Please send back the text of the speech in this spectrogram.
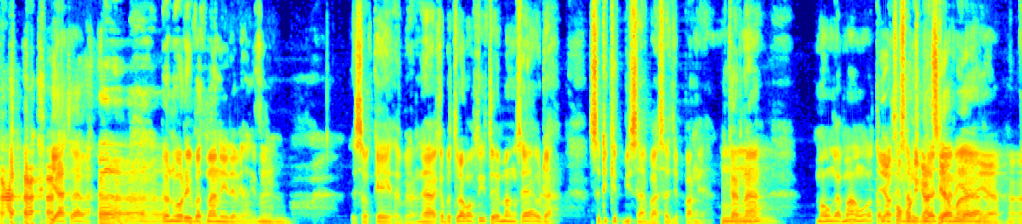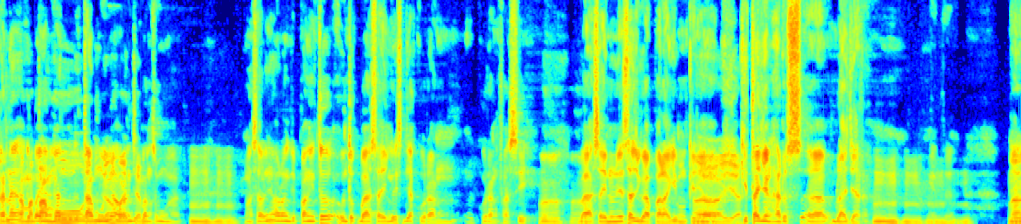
Biasa lah. don't worry about money. Dia bilang gitu. Hmm. It's okay. Saya bilang. Nah kebetulan waktu itu emang saya udah sedikit bisa bahasa Jepang ya. Karena mau nggak mau otomatis harus Hmm. komunikasi belajar sama- ya. iya, Karena sama kebanyakan tamu, tamunya orang macam. Jepang semua. Hmm, hmm, Masalahnya orang Jepang itu untuk bahasa Inggris dia kurang kurang fasih. hmm. Heeh. Bahasa Indonesia juga apalagi mungkin ya. Iya. kita yang harus eh, belajar. Hmm, hmm, hmm, Gitu. hmm. Nah,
